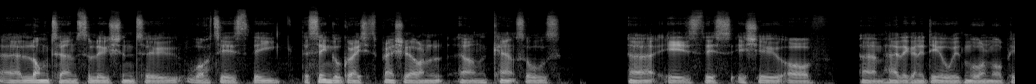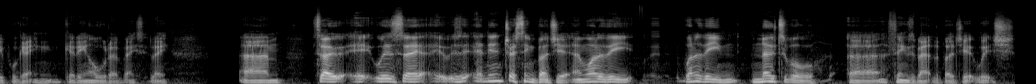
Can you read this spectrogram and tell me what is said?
uh, long-term solution to what is the the single greatest pressure on on councils uh, is this issue of um, how they're going to deal with more and more people getting getting older, basically. Um, so it was a, it was an interesting budget, and one of the one of the notable uh, things about the budget, which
